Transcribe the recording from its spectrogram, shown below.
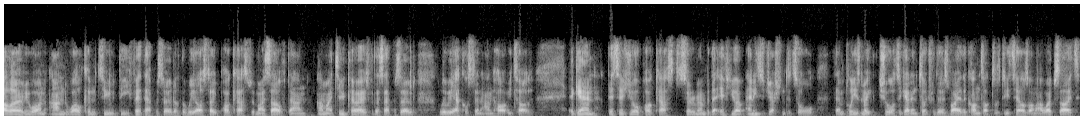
And welcome to the fifth episode of the We Are Stoke podcast with myself, Dan, and my two co hosts for this episode, Louis Eccleston and Harvey Todd. Again, this is your podcast, so remember that if you have any suggestions at all, then please make sure to get in touch with us via the contact us details on our website,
